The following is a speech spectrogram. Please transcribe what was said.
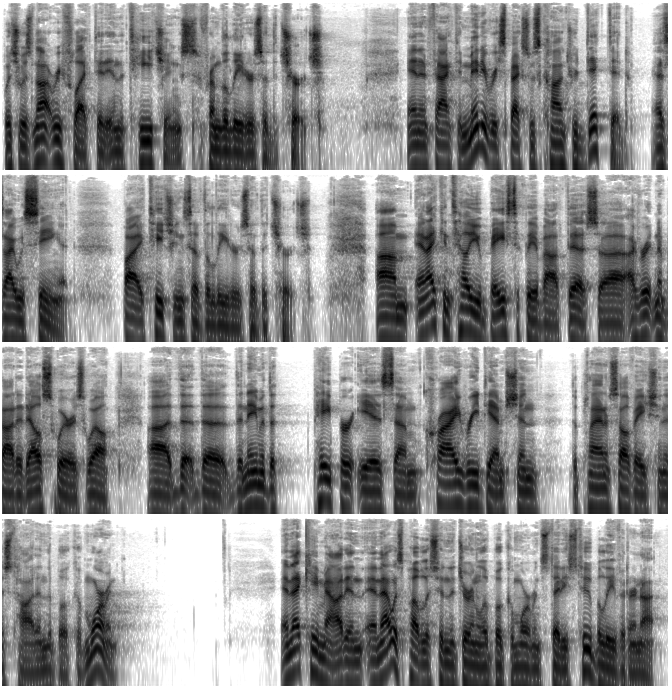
which was not reflected in the teachings from the leaders of the church and in fact, in many respects, was contradicted as I was seeing it by teachings of the leaders of the church. Um, and I can tell you basically about this. Uh, I've written about it elsewhere as well. Uh, the, the, the name of the paper is um, Cry Redemption The Plan of Salvation is Taught in the Book of Mormon. And that came out, in, and that was published in the Journal of Book of Mormon Studies too, believe it or not.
